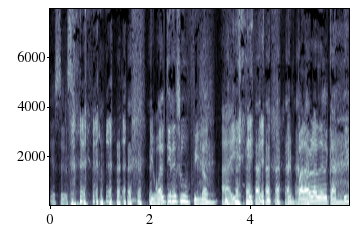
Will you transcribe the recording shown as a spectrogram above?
Igual tienes un filón ahí. en palabras del candil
